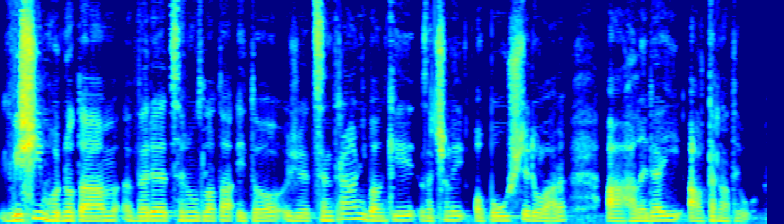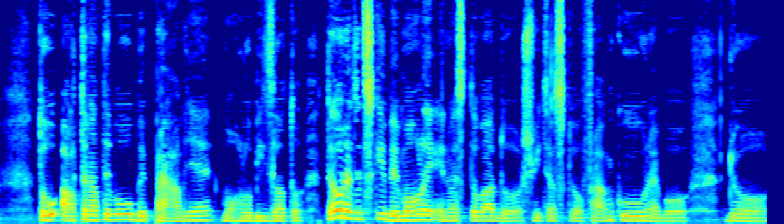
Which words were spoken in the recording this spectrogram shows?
K vyšším hodnotám vede cenu zlata i to, že centrální banky začaly opouštět dolar a hledají alternativu. Tou alternativou by právně mohlo být zlato. Teoreticky by mohli investovat do švýcarského franku nebo do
